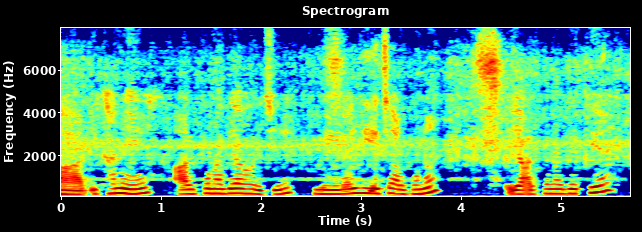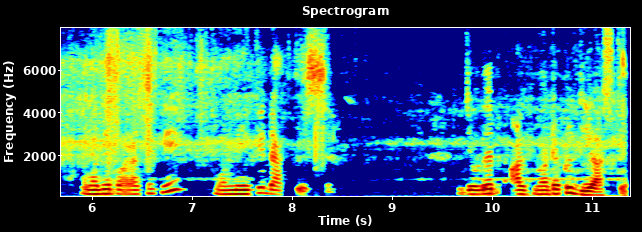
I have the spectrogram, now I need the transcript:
আর এখানে আলপনা দেওয়া হয়েছে। মেয়েরাই দিয়েছে আলপনা। এই আলপনা দেখে আমাদের পাড়া থেকে আমার মেয়েকে ডাকতে এসছে যে ওদের আলপনাটা একটু দিয়ে আসতে।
